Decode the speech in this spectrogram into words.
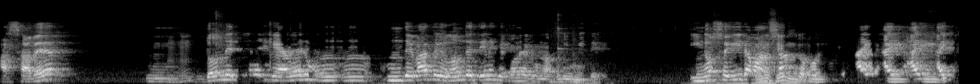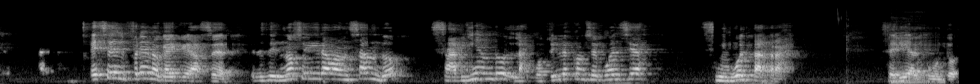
a saber dónde tiene que haber un, debate o dónde tiene que poner unos límites. Y no seguir avanzando. porque ese es el freno que hay que hacer. Es decir, no seguir avanzando sabiendo las posibles consecuencias sin vuelta atrás. Sería el eh, punto.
